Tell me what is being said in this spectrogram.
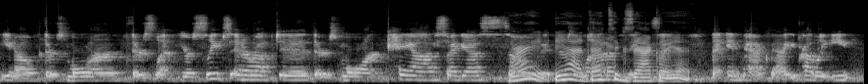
you know there's more there's le- your sleep's interrupted there's more chaos i guess so right yeah that's exactly that, it that impact that you probably eat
